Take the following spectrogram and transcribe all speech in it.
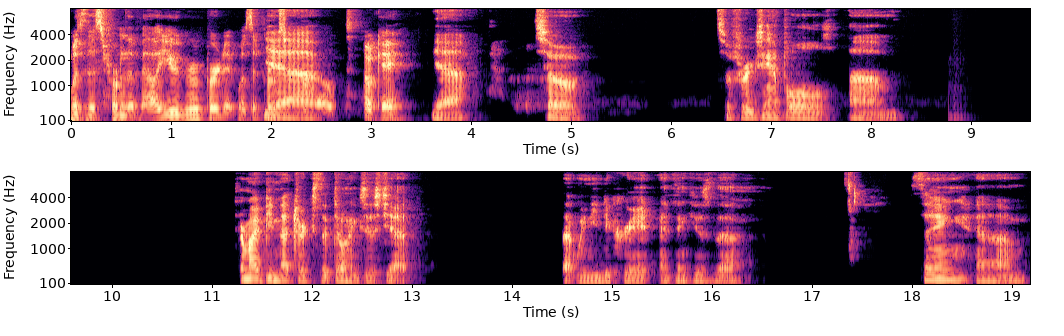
Was this from the value group or did, was it from Yeah. Okay. yeah. So, so for example, um, there might be metrics that don't exist yet that we need to create. I think is the thing. Um,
